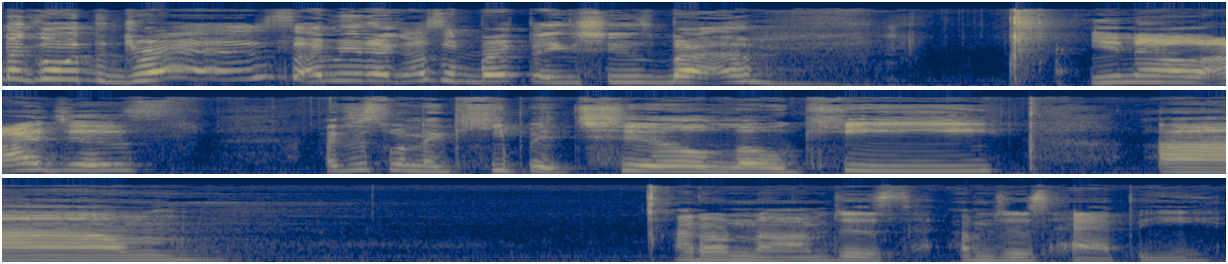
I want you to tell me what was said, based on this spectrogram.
Not nothing to go with the dress. I mean, I got some birthday shoes, but um, you know, I just I just want to keep it chill, low key. Um I don't know. I'm just I'm just happy.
